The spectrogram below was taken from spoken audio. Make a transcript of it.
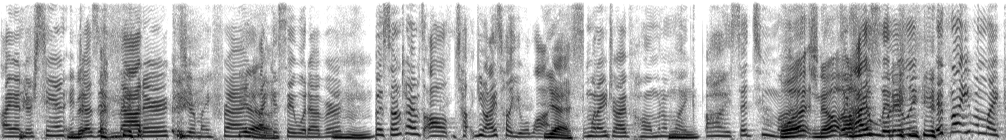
I understand. It doesn't matter because you're my friend. I Yeah. Mm-hmm. can say whatever. But sometimes I'll tell you know I tell you a lot. Yes. Mm-hmm. When I drive home and I'm like, oh, I said too much. What? No, Like I literally. It's not even like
